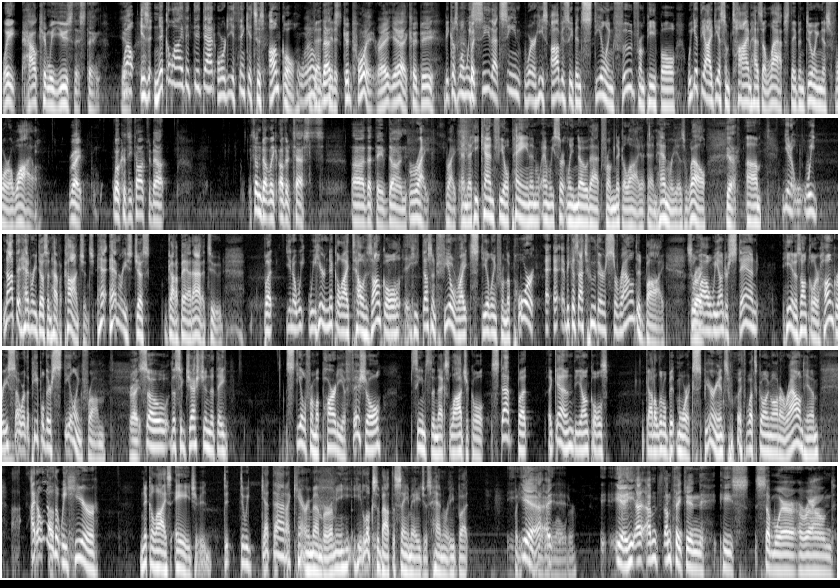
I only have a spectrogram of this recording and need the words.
wait, how can we use this thing? Yeah. Well, is it Nikolai that did that, or do you think it's his uncle well, that that's did it? good point, right? Yeah, it could be. Because when we but, see that scene where he's obviously been stealing food from people, we get the idea some time has elapsed. They've been doing this for a while. Right. Well, because he talks about something about like other tests uh, that they've done. Right. Right, and that he can feel pain, and, and we certainly know that from Nikolai and Henry as well. Yeah. Um, you know, we not that Henry doesn't have a conscience. H- Henry's just got a bad attitude. But you know, we, we hear Nikolai tell his uncle he doesn't feel right stealing from the poor because that's who they're surrounded by. So right. while we understand he and his uncle are hungry, so are the people they're stealing from. Right. So the suggestion that they steal from a party official seems the next logical step, but again, the uncle's got a little bit more experience with what's going on around him. I don't know that we hear Nikolai's age. Do, do we get that? I can't remember. I mean, he, he looks about the same age as Henry, but but yeah, I, older. Yeah, he, I, I'm I'm thinking he's somewhere around,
